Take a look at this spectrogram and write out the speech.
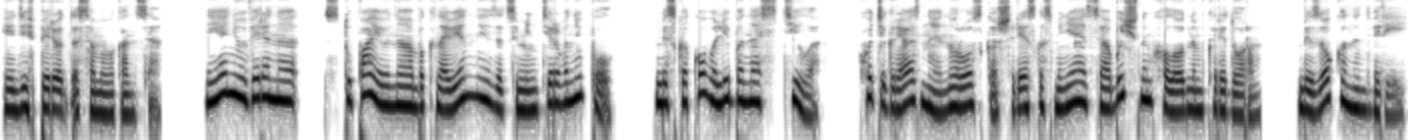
«Иди вперед до самого конца». Я неуверенно ступаю на обыкновенный зацементированный пол, без какого-либо настила, хоть и грязная, но роскошь резко сменяется обычным холодным коридором, без окон и дверей,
